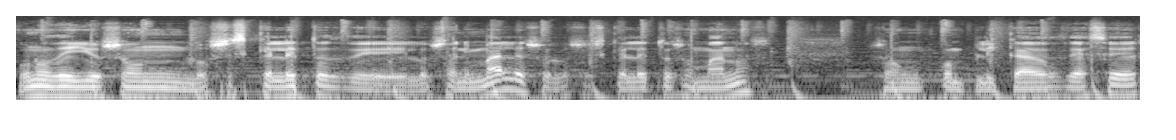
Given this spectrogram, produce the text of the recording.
uno de ellos son los esqueletos de los animales o los esqueletos humanos. Son complicados de hacer.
